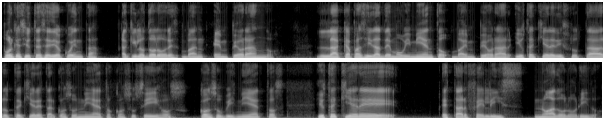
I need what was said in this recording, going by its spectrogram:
Porque si usted se dio cuenta, aquí los dolores van empeorando. La capacidad de movimiento va a empeorar y usted quiere disfrutar, usted quiere estar con sus nietos, con sus hijos, con sus bisnietos y usted quiere estar feliz, no adolorido.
